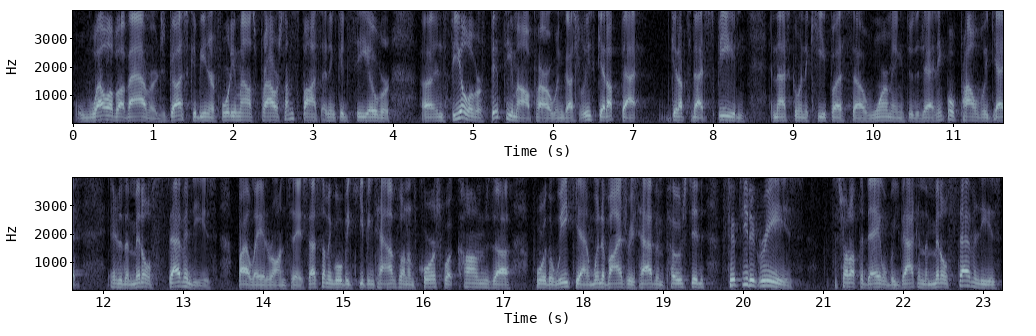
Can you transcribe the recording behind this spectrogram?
well above average. Gusts could be near 40 miles per hour. Some spots I think could see over uh, and feel over 50 mile per hour wind gusts, at least get up that get up to that speed, and that's going to keep us uh, warming through the day. I think we'll probably get into the middle 70s by later on today. So that's something we'll be keeping tabs on. Of course, what comes uh, for the weekend. Wind advisories have been posted. 50 degrees to start off the day. We'll be back in the middle 70s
